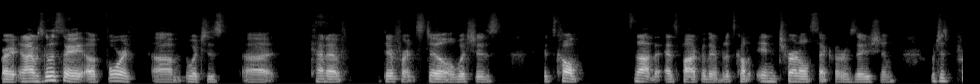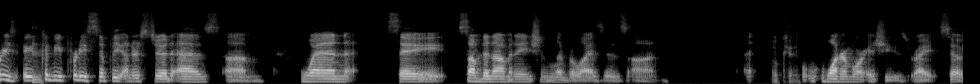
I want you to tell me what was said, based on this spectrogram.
Right. And I was going to say a fourth, um, which is uh, kind of different still, which is it's called, it's not as popular, but it's called internal secularization, which is pretty, it hmm. could be pretty simply understood as um, when, say, some denomination liberalizes on okay. one or more issues, right? So,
